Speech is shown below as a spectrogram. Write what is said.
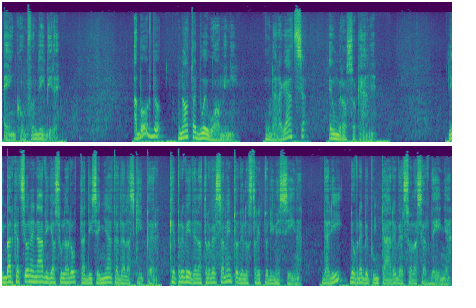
è inconfondibile. A bordo nota due uomini, una ragazza e un grosso cane. L'imbarcazione naviga sulla rotta disegnata dalla skipper, che prevede l'attraversamento dello stretto di Messina. Da lì dovrebbe puntare verso la Sardegna,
